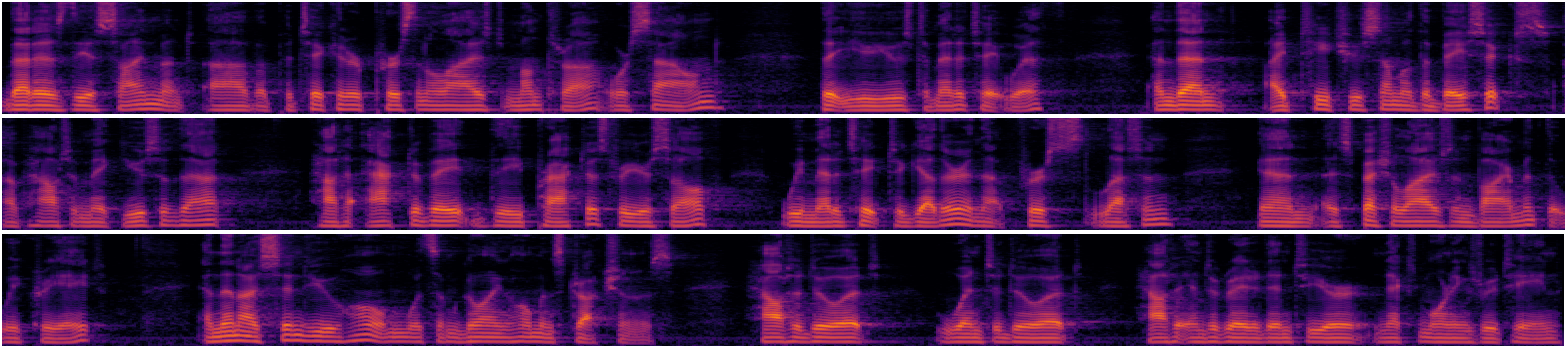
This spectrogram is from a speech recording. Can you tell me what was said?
That is the assignment of a particular personalized mantra or sound that you use to meditate with. And then I teach you some of the basics of how to make use of that, how to activate the practice for yourself. We meditate together in that first lesson in a specialized environment that we create. And then I send you home with some going home instructions how to do it, when to do it, how to integrate it into your next morning's routine.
